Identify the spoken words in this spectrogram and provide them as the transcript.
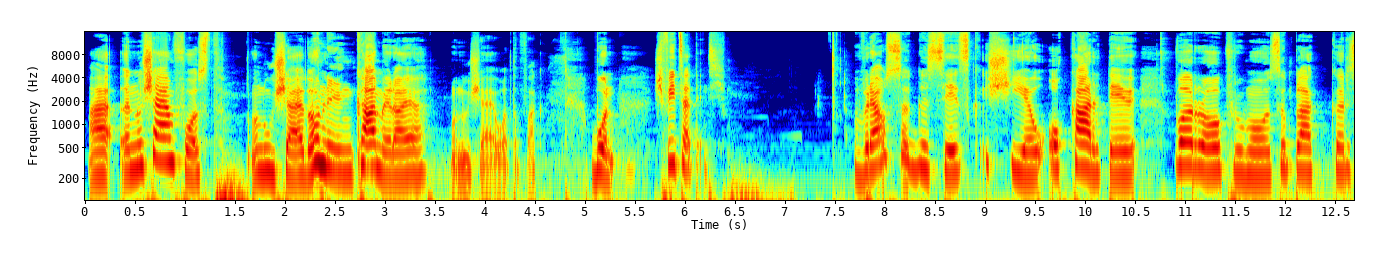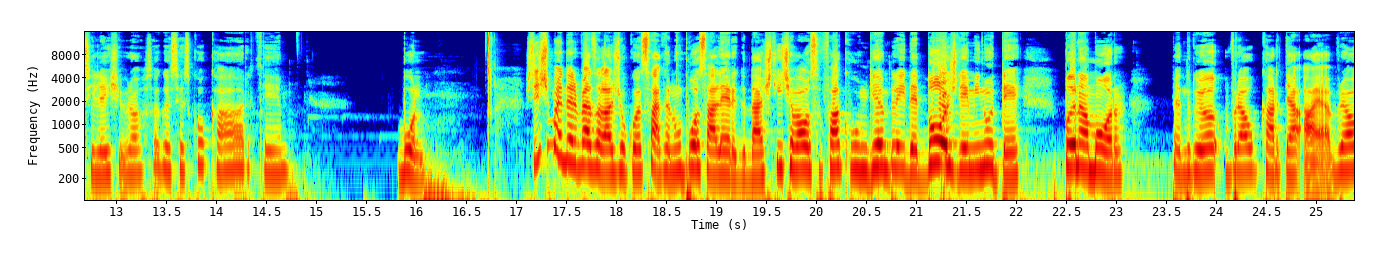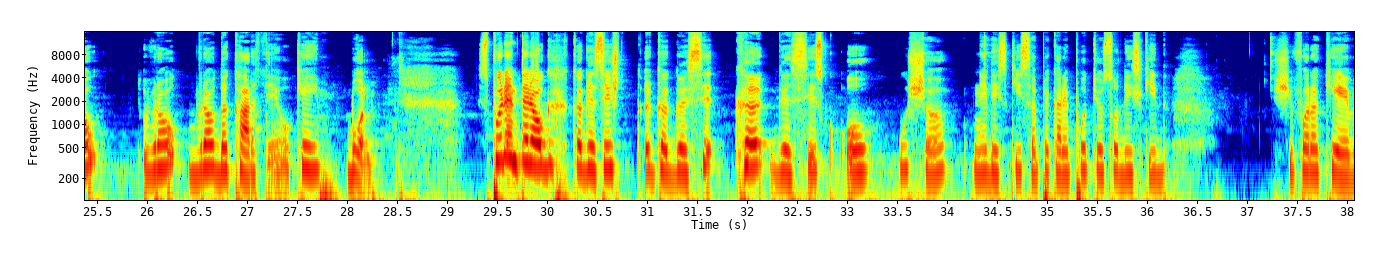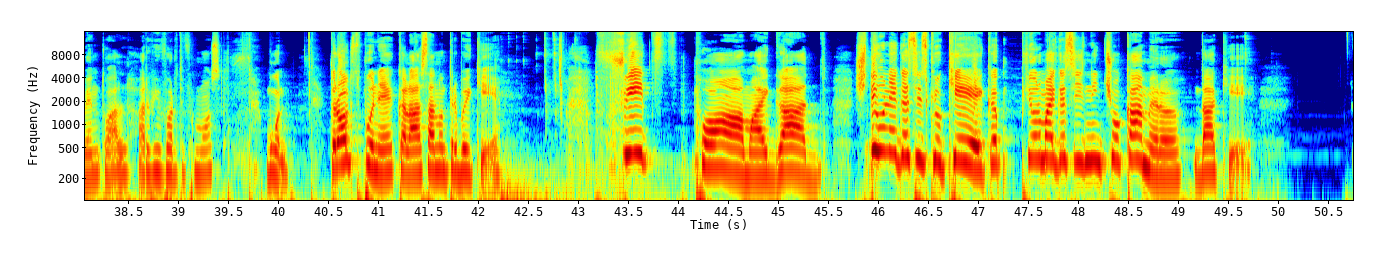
A, în ușa aia am fost. În ușa aia, doamne, în camera aia. În ușa aia, what the fuck. Bun. Și fiți atenți. Vreau să găsesc și eu o carte. Vă rog frumos, îmi plac cărțile și vreau să găsesc o carte. Bun. Știți ce mă enervează la jocul ăsta? Că nu pot să alerg, dar știi ceva? O să fac un gameplay de 20 de minute până mor. Pentru că eu vreau cartea aia. Vreau, vreau, vreau de carte, ok? Bun. Spune-mi, te rog, că găsești, că, găse, că găsesc o ușă nedeschisă pe care pot eu să o deschid și fără cheie eventual. Ar fi foarte frumos. Bun. Te rog spune că la asta nu trebuie cheie. Fiți! Oh my god! Și de unde găsesc eu cheie? Că eu nu mai găsesc nicio cameră. Da, cheie.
